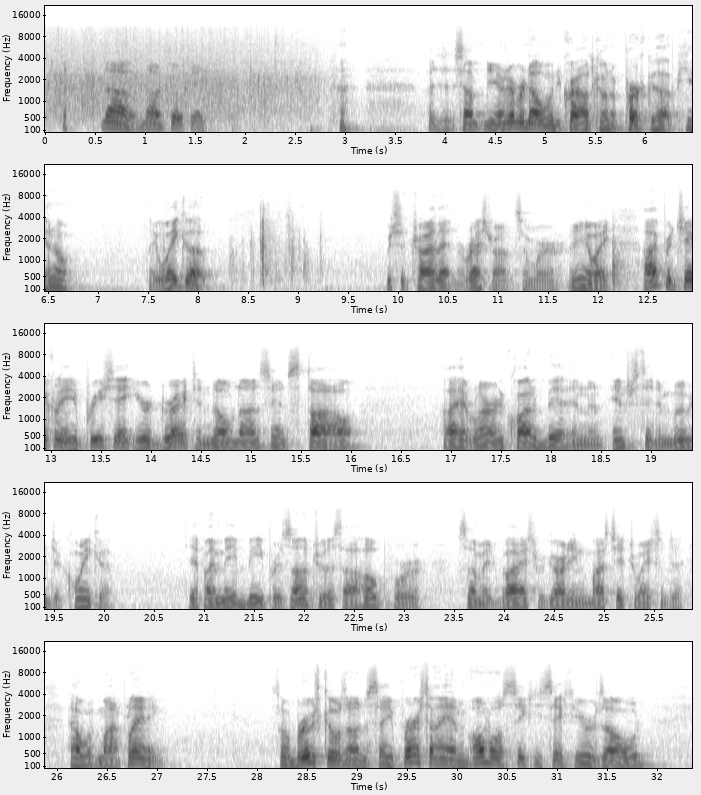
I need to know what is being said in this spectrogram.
no, no, it's okay. Some you never know when the crowd's going to perk up. You know, they wake up. We should try that in a restaurant somewhere. Anyway, I particularly appreciate your direct and no nonsense style. I have learned quite a bit and am interested in moving to Cuenca. If I may be presumptuous, I hope for some advice regarding my situation to help with my planning. So Bruce goes on to say, First, I am almost 66 years old,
